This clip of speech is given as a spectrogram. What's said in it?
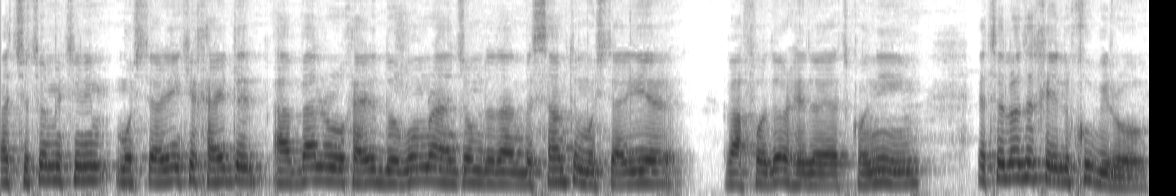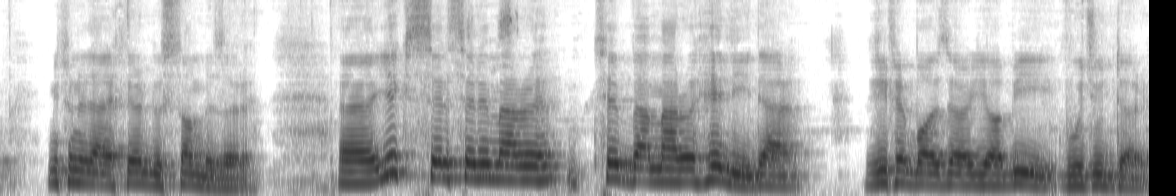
و چطور می‌تونیم مشتری که خرید اول رو خرید دوم رو انجام دادن به سمت مشتری وفادار هدایت کنیم اطلاعات خیلی خوبی رو می‌تونه در اختیار دوستان بذاره. یک سلسله مراتب و مراحلی در قیف بازاریابی وجود داره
